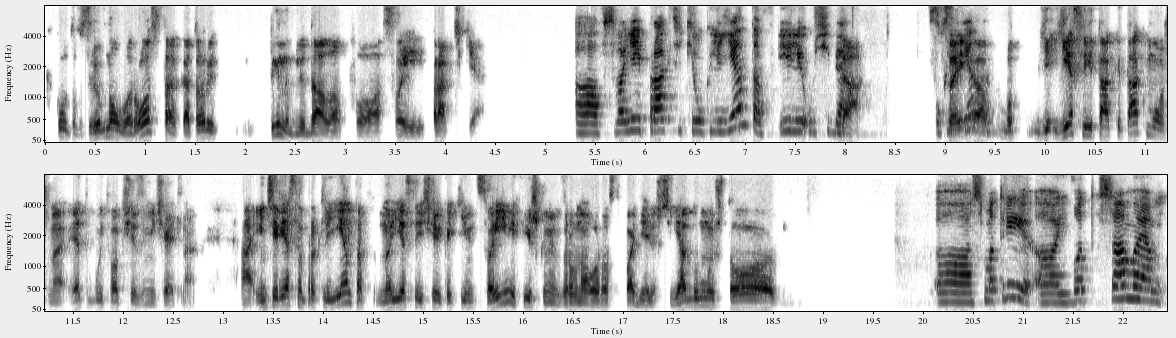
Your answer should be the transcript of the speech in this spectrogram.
какого-то взрывного роста, который ты наблюдала в своей практике? А, в своей практике у клиентов или у себя? Да. У Своей, а, вот, если и так, и так можно, это будет вообще замечательно. А, интересно про клиентов, но если еще и какими-то своими фишками взрывного роста поделишься, я думаю, что А, смотри, а, вот самое,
